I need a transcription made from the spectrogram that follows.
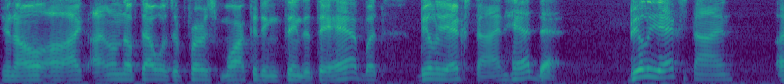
You know, uh, I I don't know if that was the first marketing thing that they had, but Billy Eckstine had that. Billy Eckstine uh,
